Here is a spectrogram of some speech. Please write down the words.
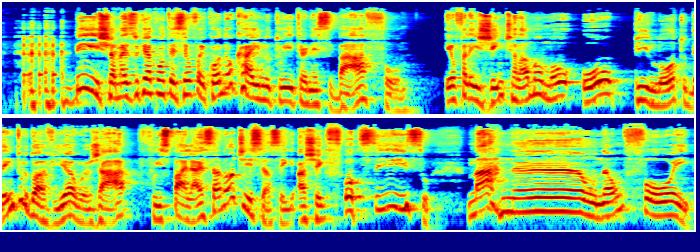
Bicha, mas o que aconteceu foi quando eu caí no Twitter nesse bafo, eu falei, gente, ela mamou o piloto dentro do avião. Eu já fui espalhar essa notícia. Achei, achei que fosse isso. Mas não, não foi.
